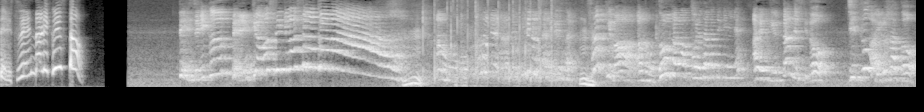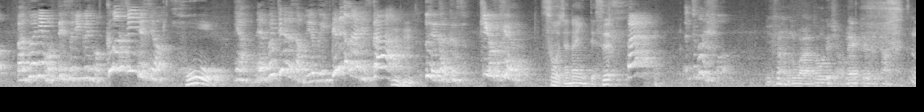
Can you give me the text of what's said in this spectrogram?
デスエンドリクエスト。デスリク勉強してきましたのコーナー。うん。さっきは、あの、動画の撮れ高的にね、あれって言ったんですけど、実はイルハート、バグにもデスリクにも。ほう。いや、ネプチューヌさんもよく言ってるじゃないですか。うんうん。上から来るぞ、気をつけろ。そうじゃないんです。え？え、違うんですか今のはどうでしょうねテレビさん。う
